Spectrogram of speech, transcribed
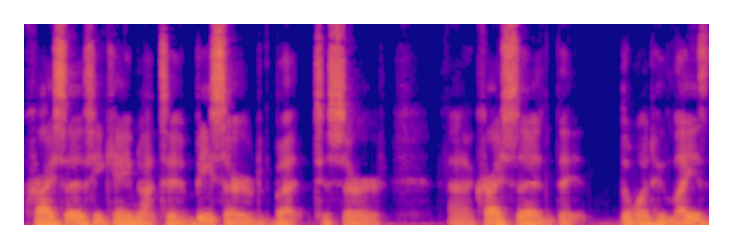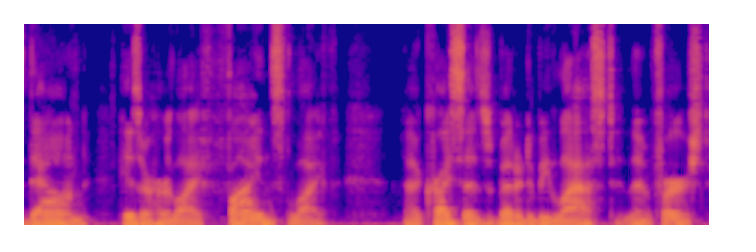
Christ says he came not to be served, but to serve. Uh, Christ said that the one who lays down his or her life finds life. Uh, Christ says better to be last than first.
